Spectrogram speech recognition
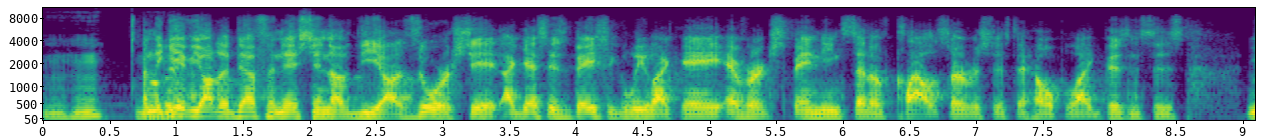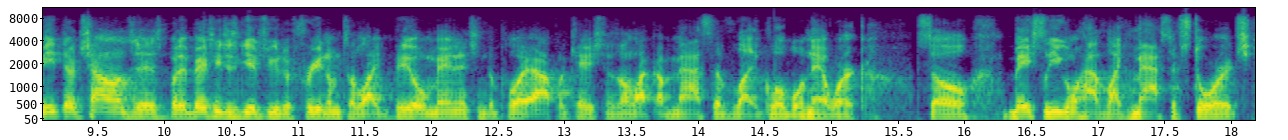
Mm-hmm. And to give y'all the definition of the Azure shit, I guess it's basically like a ever expanding set of cloud services to help like businesses meet their challenges, but it basically just gives you the freedom to like build, manage, and deploy applications on like a massive like global network. So basically, you're gonna have like massive storage,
